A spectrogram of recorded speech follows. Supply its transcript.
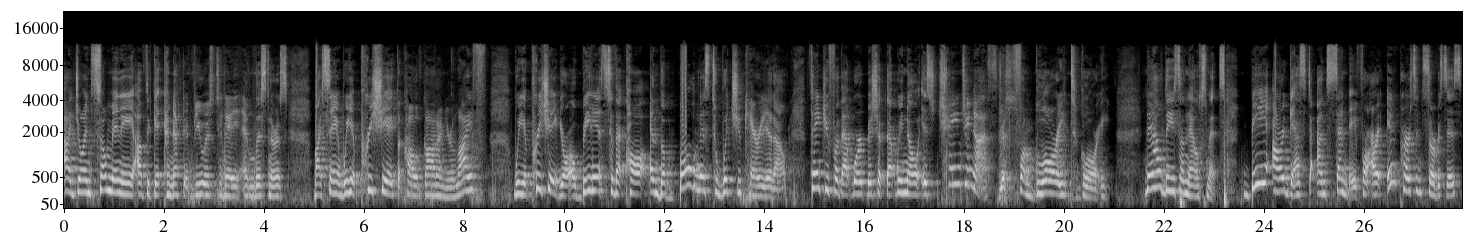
I joined so many of the Get Connected viewers today and listeners by saying we appreciate the call of God on your life. We appreciate your obedience to that call and the boldness to which you carry it out. Thank you for that word, Bishop, that we know is changing us yes. from glory to glory. Now, these announcements. Be our guest on Sunday for our in-person services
